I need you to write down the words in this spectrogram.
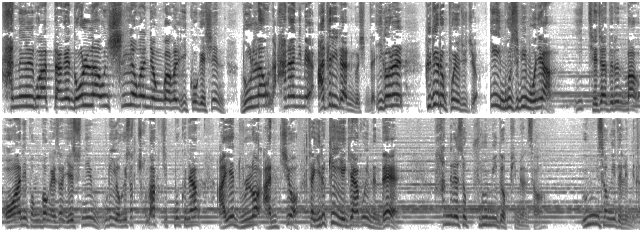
하늘과 땅의 놀라운 신령한 영광을 입고 계신 놀라운 하나님의 아들이라는 것입니다. 이거를 그대로 보여주죠. 이 모습이 뭐냐? 이 제자들은 막 어안이 벙벙해서 예수님 우리 여기서 초막 짚고 그냥 아예 눌러 앉죠. 자 이렇게 얘기하고 있는데 하늘에서 구름이 덮이면서 음성이 들립니다.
